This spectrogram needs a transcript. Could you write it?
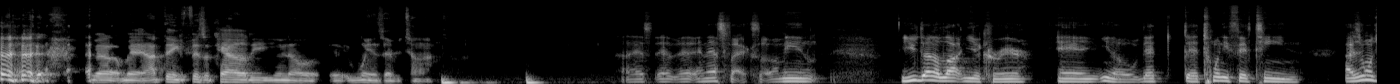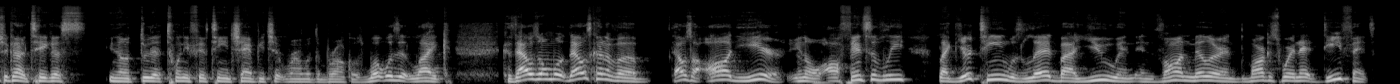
well, man, I think physicality, you know, it wins every time. That's and that's facts. So I mean, you've done a lot in your career and you know that that 2015. I just want you to kind of take us, you know, through that 2015 championship run with the Broncos. What was it like? Because that was almost that was kind of a that was an odd year, you know, offensively. Like your team was led by you and, and Von Miller and Marcus Ware in that defense.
